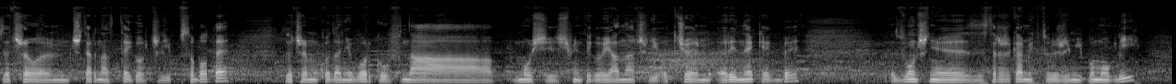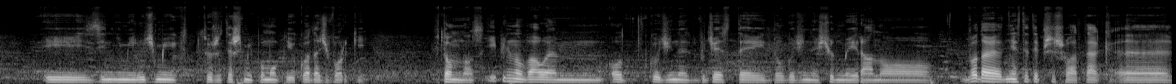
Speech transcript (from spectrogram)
Zacząłem 14, czyli w sobotę. Zacząłem układanie worków na moście Świętego Jana, czyli odciąłem rynek jakby włącznie ze strażakami, którzy mi pomogli i z innymi ludźmi, którzy też mi pomogli układać worki w tą noc. I pilnowałem od godziny 20 do godziny 7 rano. Woda niestety przyszła tak. E,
